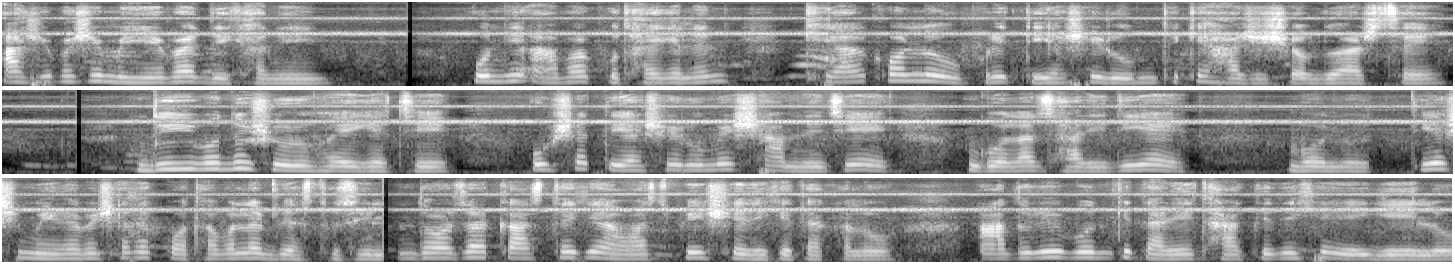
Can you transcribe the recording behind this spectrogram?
আশেপাশে মেহেরবার দেখা নেই। উনি আবার কোথায় গেলেন? খেয়াল করল উপরে তিয়াসের রুম থেকে হাসির শব্দ আসছে। দুই বন্ধু শুরু হয়ে গেছে। উষা তিয়াসের রুমের সামনে যেয়ে গলা ঝাড়ি দিয়ে বলল, তিয়াস মেহরাবের সাথে কথা বলায় ব্যস্ত ছিল। দরজার কাছ থেকে আওয়াজ পেয়ে সেদিকে তাকালো। আদরের বোনকে দাঁড়িয়ে থাকতে দেখে এগিয়ে এলো।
